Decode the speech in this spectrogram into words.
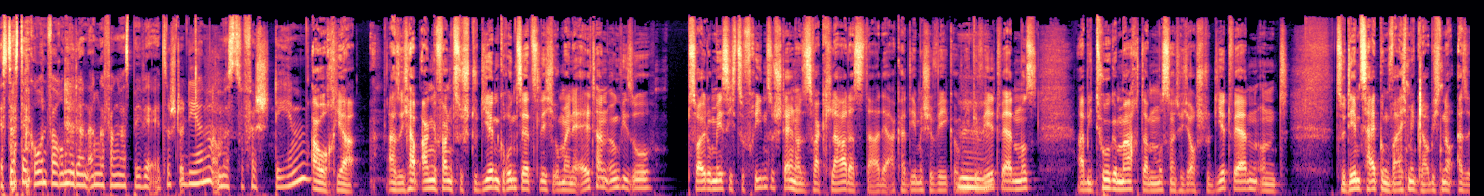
Ist das der Grund, warum du dann angefangen hast, BWL zu studieren, um es zu verstehen? Auch, ja. Also ich habe angefangen zu studieren, grundsätzlich, um meine Eltern irgendwie so pseudomäßig zufriedenzustellen. Also es war klar, dass da der akademische Weg irgendwie Mhm. gewählt werden muss. Abitur gemacht, dann muss natürlich auch studiert werden. Und zu dem Zeitpunkt war ich mir, glaube ich, noch, also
